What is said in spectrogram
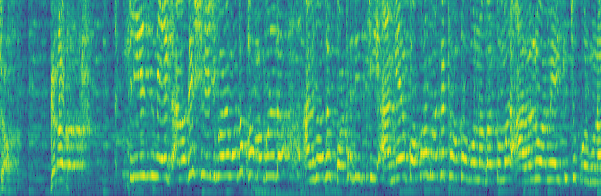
যাও গেট আউট প্লিজ মেঘ আমাকে শেষবারের মতো ক্ষমা করে দাও। আমি তোমাকে কথা দিচ্ছি আমি আর কখনো তোমাকে ঠকাবো না বা তোমার আড়ালেও আমি আর কিছু করব না।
